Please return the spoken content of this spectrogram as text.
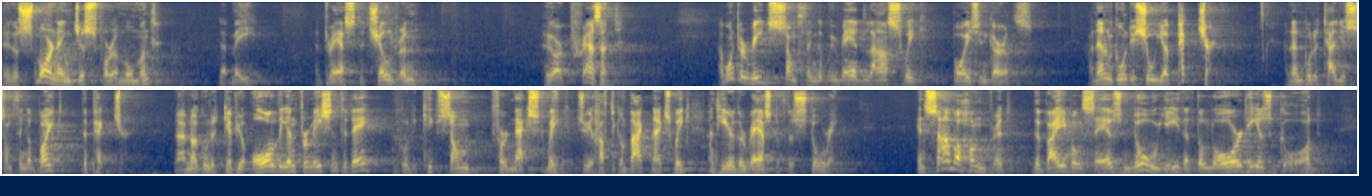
Now, this morning, just for a moment, let me address the children who are present. I want to read something that we read last week, boys and girls. And then I'm going to show you a picture. And then I'm going to tell you something about the picture. Now, I'm not going to give you all the information today. I'm going to keep some for next week. So you'll have to come back next week and hear the rest of the story. In Psalm 100, the Bible says, Know ye that the Lord, He is God.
